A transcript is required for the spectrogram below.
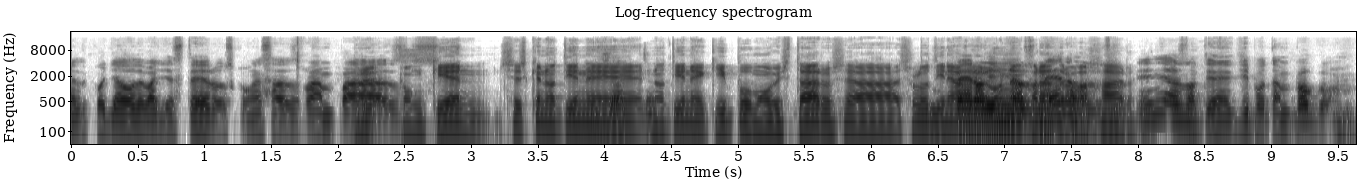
el collado de ballesteros con esas rampas. ¿Con quién? Si es que no tiene, no tiene equipo Movistar, o sea, solo tiene a Verona para trabajar. Ineos no tiene equipo tampoco.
